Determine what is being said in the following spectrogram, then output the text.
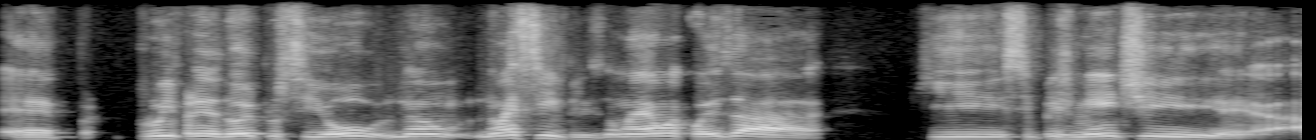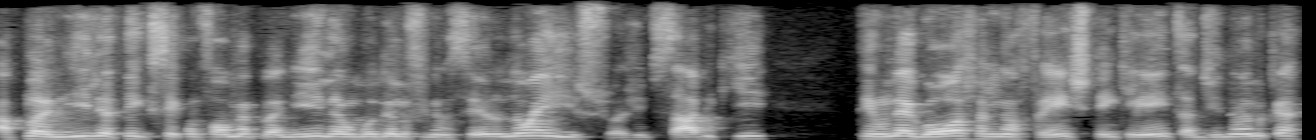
é, para o empreendedor e para o CEO não, não é simples, não é uma coisa que simplesmente a planilha tem que ser conforme a planilha, o modelo financeiro, não é isso. A gente sabe que tem um negócio ali na frente, tem clientes, a dinâmica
